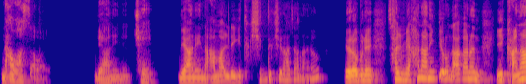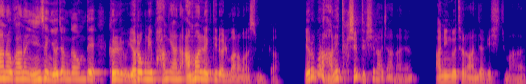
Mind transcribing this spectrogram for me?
나와 싸워요. 내 안에 있는 죄, 내 안에 있는 아말렉이 득실득실 하잖아요. 여러분의 삶에 하나님께로 나가는 이 가나안으로 가는 인생 여정 가운데 그걸 여러분이 방해하는 아말렉들이 얼마나 많습니까? 여러분 안에 득실득실하지 않아요? 아닌 것처럼 앉아 계시지만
